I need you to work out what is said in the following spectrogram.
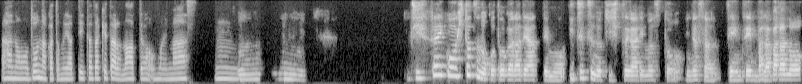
あの、どんな方もやっていただけたらなって思います。うん。うん実際こう一つの事柄であっても五つの気質がありますと、皆さん全然バラバラの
